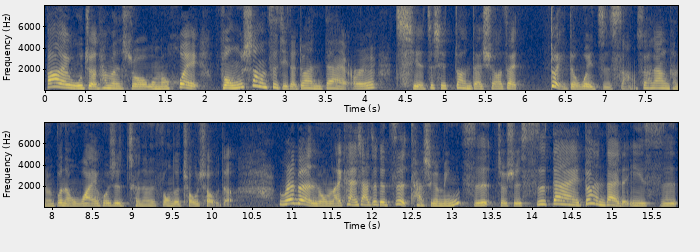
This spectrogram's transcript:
芭蕾舞者他们说，我们会缝上自己的缎带，而且这些缎带需要在 对的位置上，所以它当然可能不能歪，或是可能缝得丑丑的。Ribbon，我们来看一下这个字，它是个名词，就是丝带、缎带的意思。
